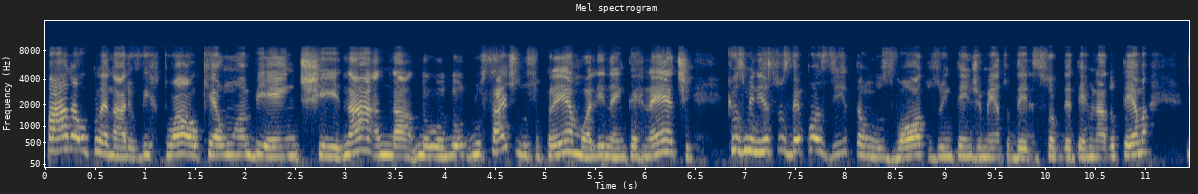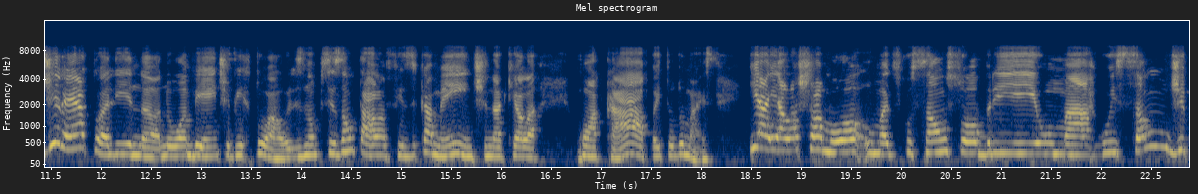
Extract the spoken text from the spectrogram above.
para o plenário virtual, que é um ambiente na, na no, no, no, site do Supremo, ali na internet, que os ministros depositam os votos, o entendimento deles sobre determinado tema, direto ali na, no ambiente virtual. Eles não precisam estar lá fisicamente, naquela, com a capa e tudo mais. E aí ela chamou uma discussão sobre uma arguição de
